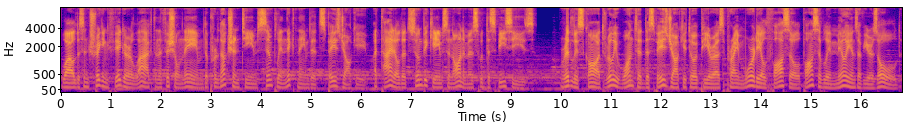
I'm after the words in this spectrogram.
While this intriguing figure lacked an official name, the production team simply nicknamed it Space Jockey, a title that soon became synonymous with the species. Ridley Scott really wanted the space jockey to appear as primordial fossil, possibly millions of years old,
